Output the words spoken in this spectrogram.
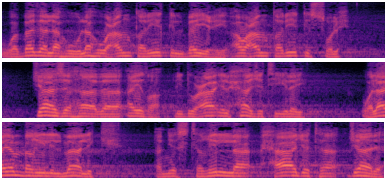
وبذله له عن طريق البيع أو عن طريق الصلح جاز هذا أيضا لدعاء الحاجة إليه. ولا ينبغي للمالك أن يستغل حاجة جاره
